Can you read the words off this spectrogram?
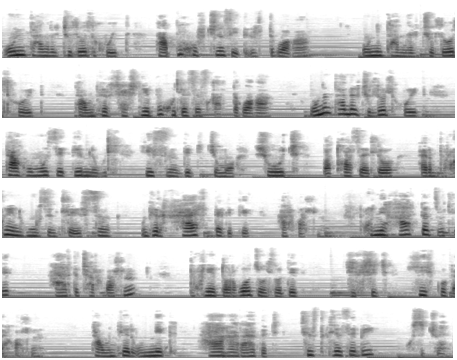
Үнэн та нарыг чөлөөлөх үед та бүх өвчнөөс эдгэлдэг байгаа. Үнэн та нарыг чөлөөлөх үед та үнэхээр шашны бүх хүлээсээс гардаг байгаа. Үнэн та нарыг чөлөөлөх үед та хүмүүсээ гэм нүгэл хийсэн гэж ч юм уу шүүж бодхоос илүү харин бурхан энэ хүмүүсийн төлөө ирсэн үнэхээр хайртай гэдгийг харах болно. Бурхны хайртай зүйлийг хайрдаж харах болно. Бурхны дургуй зүйлсүүдийг жигшиж хийхгүй байх болно. Та үнэхээр үннийг хаагаараа гэж сэтгэлээсээ би хүсэж байна.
